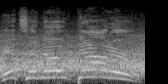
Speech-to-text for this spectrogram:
It's a no-doubter.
